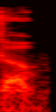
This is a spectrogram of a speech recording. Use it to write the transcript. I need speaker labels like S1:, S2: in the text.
S1: though.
